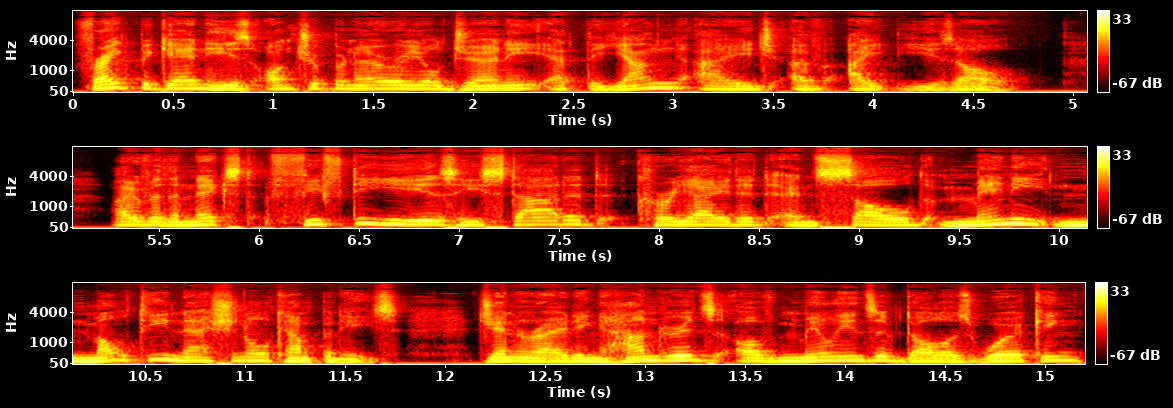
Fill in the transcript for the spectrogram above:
Frank began his entrepreneurial journey at the young age of eight years old. Over the next 50 years, he started, created, and sold many multinational companies, generating hundreds of millions of dollars working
